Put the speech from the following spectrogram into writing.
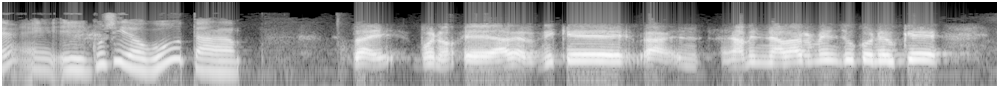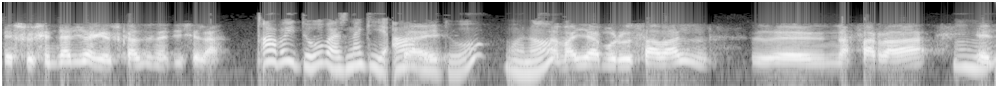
eh? E, ikusi dugu, eta... Bai, bueno, eh, a ber, nik, eh, ba, hemen nabarmenduko neuke, eh, zuzendariak euskaldun etizela. Ah, baitu, ba, esnaki, ah, Bai. baitu, bueno. Amaia Muruzabal, eh, Nafarra da, Mhm. et,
